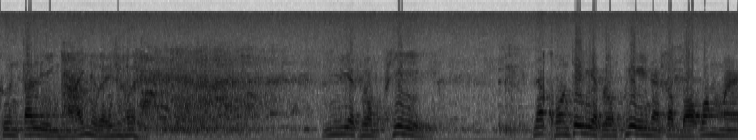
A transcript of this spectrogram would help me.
คืนตะลิงหายเหนื่อยเลยนี่เรียกหลวงพี่ แล้วคนที่เรียกหลวงพี่นะ่ะก็บอกว่าแม้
